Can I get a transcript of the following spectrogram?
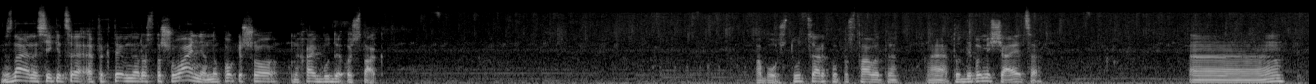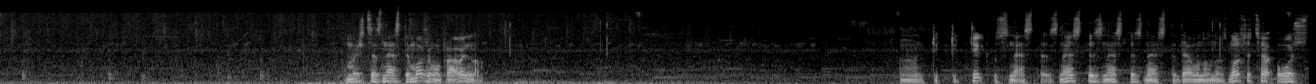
Не знаю, наскільки це ефективне розташування, але поки що нехай буде ось так. Або ось тут церкву поставити. Тут не поміщається. Ми ж це знести можемо, правильно? М, Тик-тик-тик, знести, знести, знести, знести. Де воно в нас зноситься? Ось.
